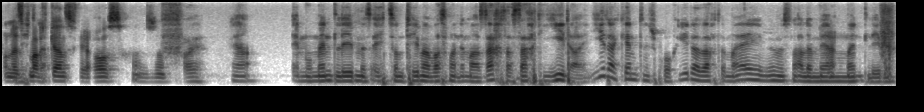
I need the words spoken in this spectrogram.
Und es macht ganz viel aus. Also. Voll, ja. Im Moment leben ist echt so ein Thema, was man immer sagt. Das sagt jeder. Jeder kennt den Spruch. Jeder sagt immer, ey, wir müssen alle mehr im Moment leben.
